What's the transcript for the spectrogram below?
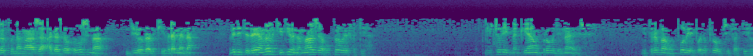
toku namaza, a da uzima dio veliki vremena, vidite da je jedan veliki dio namaza upravo je Fatiha. I čovjek na kijamu provodi najviše. I treba mu polijepo da prouči Fatihu,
